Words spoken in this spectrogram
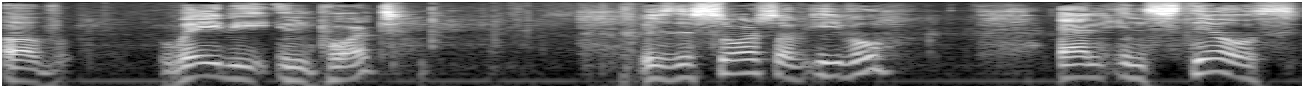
of weighty import is the source of evil and instills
